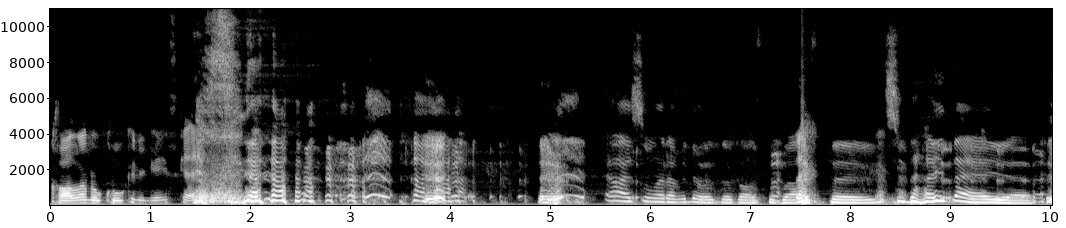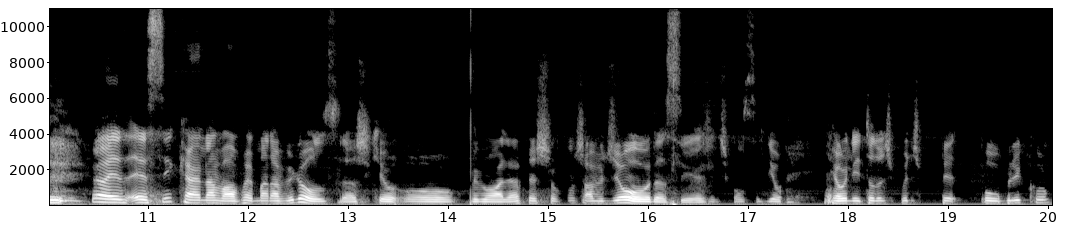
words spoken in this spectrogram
Cola no cu que ninguém esquece. Eu acho maravilhoso, eu gosto bastante da ideia. Meu, esse carnaval foi maravilhoso. Acho que o, Memória fechou com chave de ouro, assim. A gente conseguiu reunir todo tipo de público.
